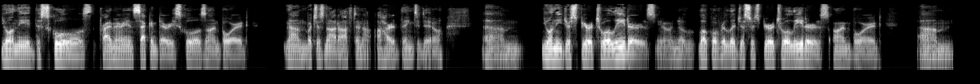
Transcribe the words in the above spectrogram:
You will need the schools, the primary and secondary schools on board, um, which is not often a, hard thing to do. Um, you will need your spiritual leaders, you know, your local religious or spiritual leaders on board. Um,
